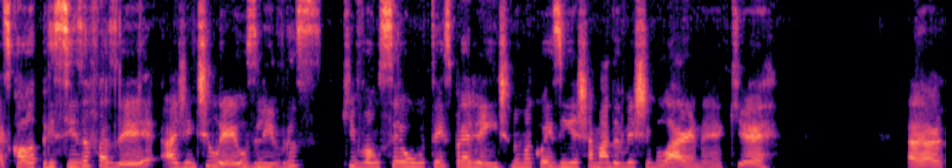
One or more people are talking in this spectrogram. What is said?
a escola precisa fazer a gente ler os livros que vão ser úteis pra gente numa coisinha chamada vestibular, né? Que é a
